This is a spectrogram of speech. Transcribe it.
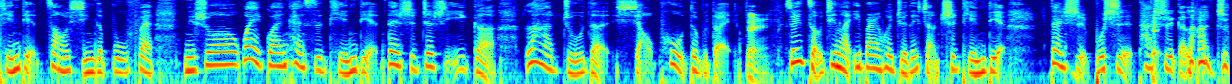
甜点造型的部分。你说外观看似甜点，但是这是一个蜡烛的小铺，对不对？对，所以走进来，一般人会觉得想吃甜点，但是不是？它是个蜡烛。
